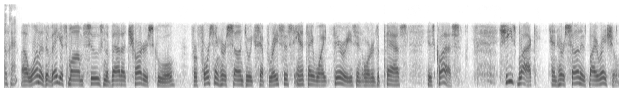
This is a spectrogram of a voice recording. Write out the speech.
Okay. Uh, one is a Vegas mom sues Nevada charter school for forcing her son to accept racist anti white theories in order to pass his class. She's black, and her son is biracial.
